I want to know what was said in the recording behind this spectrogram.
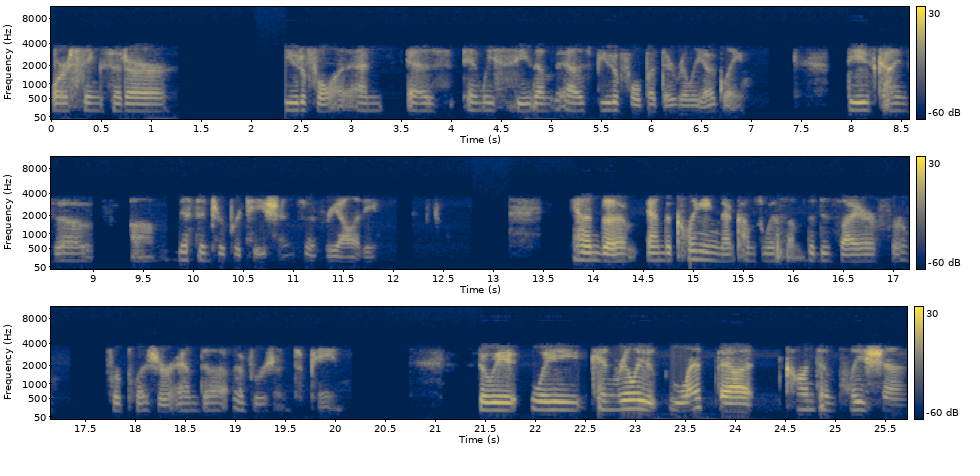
or things that are beautiful and as and we see them as beautiful but they're really ugly. These kinds of um, misinterpretations of reality and the and the clinging that comes with them, the desire for for pleasure and the aversion to pain. So we we can really let that contemplation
